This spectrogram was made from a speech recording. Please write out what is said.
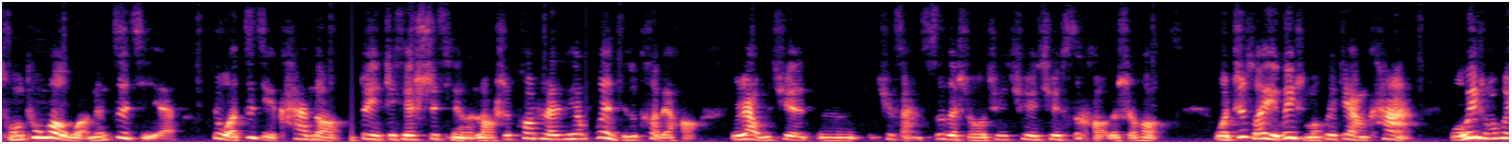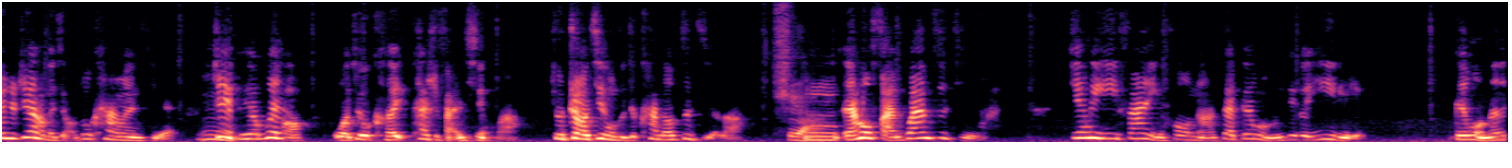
从通过我们自己，就我自己看到对这些事情，老师抛出来这些问题都特别好，就让我们去嗯去反思的时候，去去去思考的时候，我之所以为什么会这样看，我为什么会是这样的角度看问题，这些问题我就可以开始反省了。就照镜子就看到自己了，是啊，嗯，然后反观自己，经历一番以后呢，再跟我们这个毅力，跟我们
